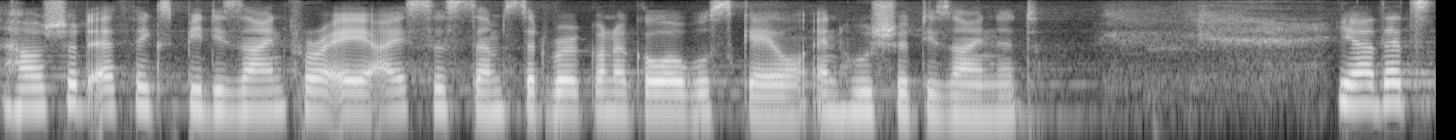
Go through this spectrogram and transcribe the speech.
How should ethics be designed for AI systems that work on a global scale and who should design it? Yeah, that's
